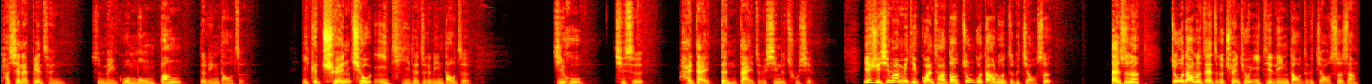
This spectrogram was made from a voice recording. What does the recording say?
它现在变成是美国盟邦的领导者，一个全球议题的这个领导者，几乎其实还在等待这个新的出现。也许西方媒体观察到中国大陆这个角色，但是呢？中国大陆在这个全球议题领导这个角色上，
